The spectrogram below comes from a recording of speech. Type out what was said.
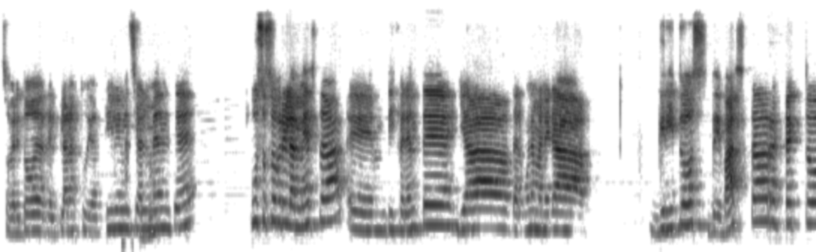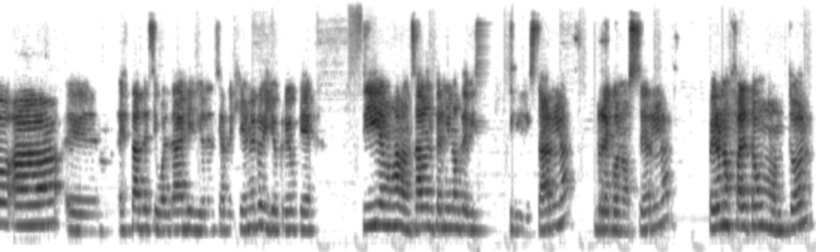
sobre todo desde el plano estudiantil inicialmente, puso sobre la mesa eh, diferentes ya de alguna manera gritos de basta respecto a estas desigualdades y violencias de género y yo creo que sí hemos avanzado en términos de visibilizarlas reconocerlas, pero nos falta un montón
